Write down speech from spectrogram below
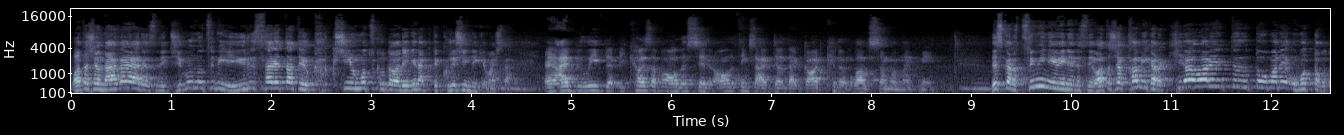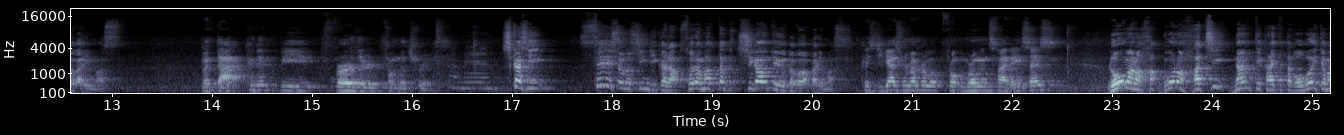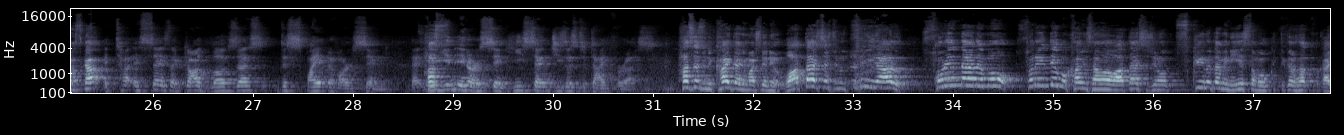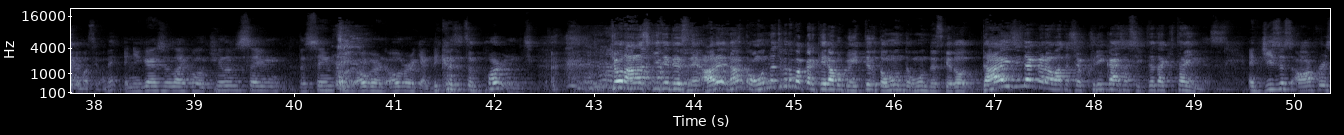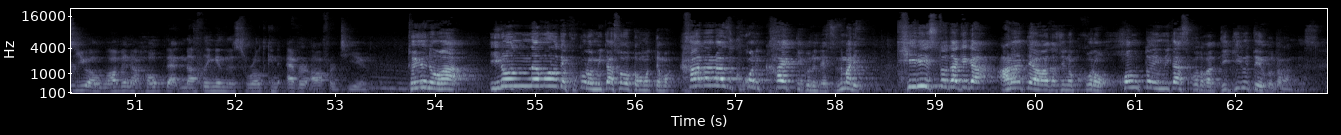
私は長い間ですね、自分の罪が許されたという確信を持つことができなくて苦しんできました。ですから罪のゆにですね、私は神から嫌われるとまで思ったことがあります。しかし、聖書の真理からそれは全く違うということがわかります。ローマの5の8なんて書いてたか覚えてますか？8節に書いてありましたよね。私たちの罪がある。それなでもそれでも神様は私たちの救いのためにイエス様を送ってくださったと書いてますよね。今日の話聞いてですねあれ？なんか同じことばっかりケラボ君言ってると思うと思うんですけど大事だから私は繰り返させていただきたいんです。And Jesus offers you a love and a hope that nothing in this world can ever offer to you. というのは、いろんなもので心を満たそうと思っても、必ずここに帰ってくるんです。つまり、キリストだけがあなたや私の心を本当に満たすことができるということなんです。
